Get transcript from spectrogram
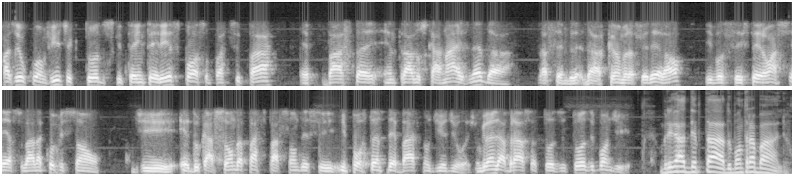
fazer o convite a que todos que têm interesse possam participar é, basta entrar nos canais né, da, da, da Câmara Federal e vocês terão acesso lá na comissão de educação da participação desse importante debate no dia de hoje. Um grande abraço a todos e todas e bom dia. Obrigado, deputado. Bom trabalho.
